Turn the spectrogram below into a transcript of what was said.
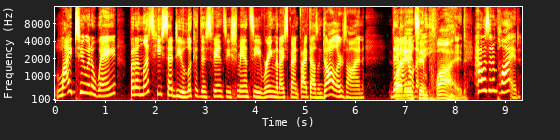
lied to in a way. But unless he said to you, "Look at this fancy schmancy ring that I spent five thousand dollars on," then but I don't it's know. implied. How is it implied?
